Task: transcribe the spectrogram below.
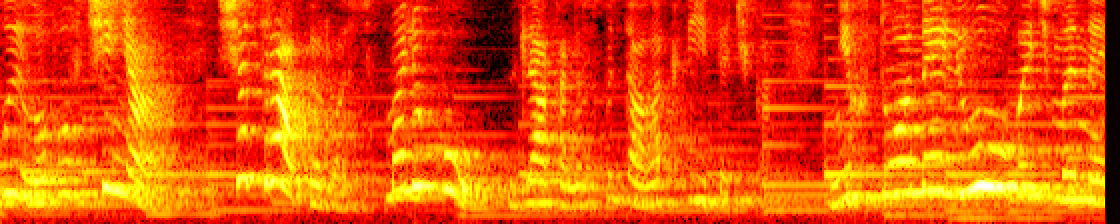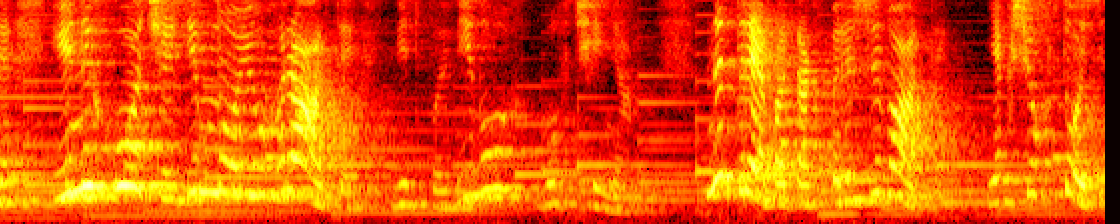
вило вовченя. Що трапилось, малюку? злякано спитала квіточка. Ніхто не любить мене і не хоче зі мною грати, відповіло вовченя. Не треба так переживати. Якщо хтось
